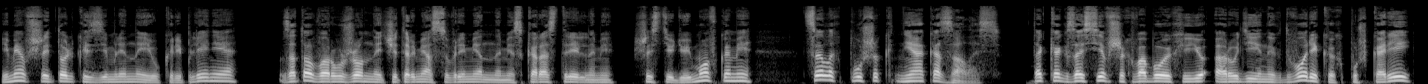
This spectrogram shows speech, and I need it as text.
имевшей только земляные укрепления, зато вооруженной четырьмя современными скорострельными шестидюймовками, целых пушек не оказалось так как засевших в обоих ее орудийных двориках пушкарей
